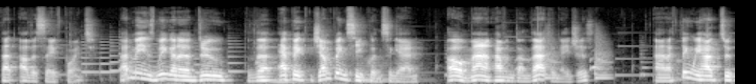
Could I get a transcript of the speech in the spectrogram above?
that other save point. That means we're gonna do the epic jumping sequence again. Oh man, haven't done that in ages. And I think we had to,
